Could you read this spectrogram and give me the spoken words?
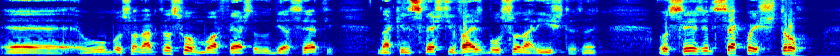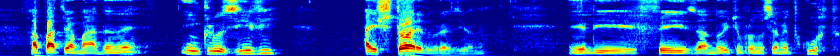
é, o Bolsonaro transformou a festa do dia 7 naqueles festivais bolsonaristas, né? Ou seja, ele sequestrou a pátria amada, né? Inclusive a história do Brasil, né? Ele fez à noite um pronunciamento curto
